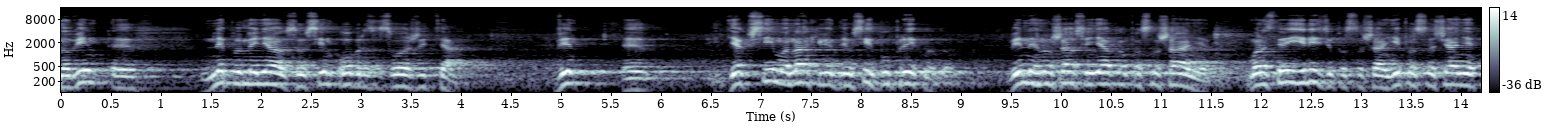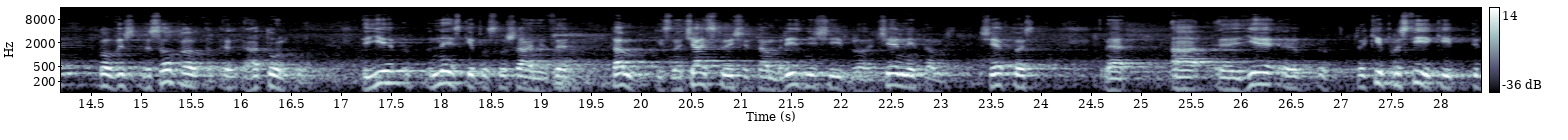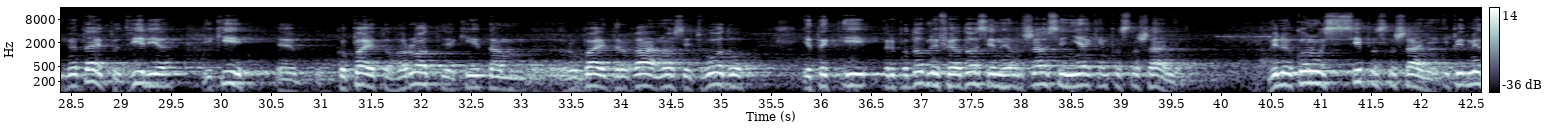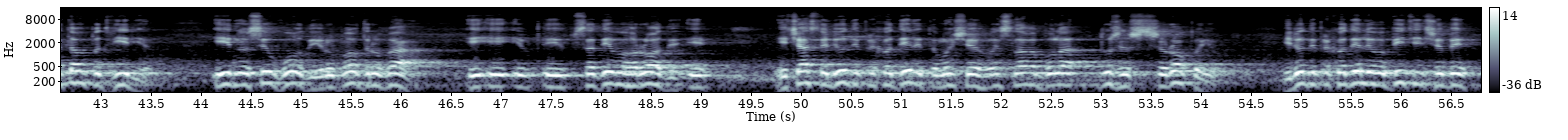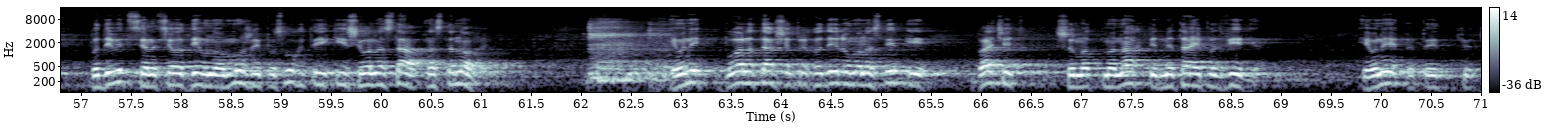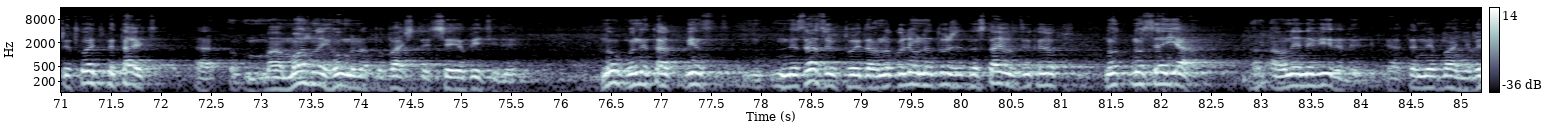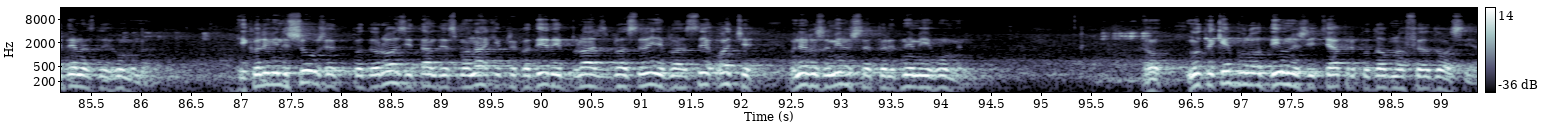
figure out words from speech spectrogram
Але він е, не поміняв зовсім образу свого життя. Він, е, як всі монахи, він для всіх був прикладом. Він не гнушався ніякого послушання. В монастирі є різні послушання, є послушання такого високого е, гатунку, є низьке послушання. Це там якісь начальствуючі, там різніші, благочинні, там ще хтось. А е, є е, такі прості, які підмітають подвір'я, які е, копають огород, які там рубають дрова, носять воду. І, так, і преподобний Феодосій не лишався ніяким послушанням. Він виконував всі послушання і підмітав подвір'я, і носив воду, і рубав дрова, і, і, і, і садив огороди. І, і часто люди приходили, тому що його слава була дуже широкою. І люди приходили в обітіль, щоб подивитися на цього дивного мужа і послухати якісь його настанови. І вони бувало так, що приходили в монастир і бачать, що монах підмітає подвір'я. І вони під- під- підходять, питають, а можна ігумена побачити в цій? Ну, вони так, він не зразу відповідав, але коли вони дуже настаювали, він казав, ну, ну це я. А вони не вірили. Каже, Та не обманюй, веди нас до. І коли він йшов вже по дорозі, там, десь монахи приходили, з благословення, благослови очі, вони розуміли, що перед ними ігумен. Ну, Ну, таке було дивне життя преподобного Феодосія.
